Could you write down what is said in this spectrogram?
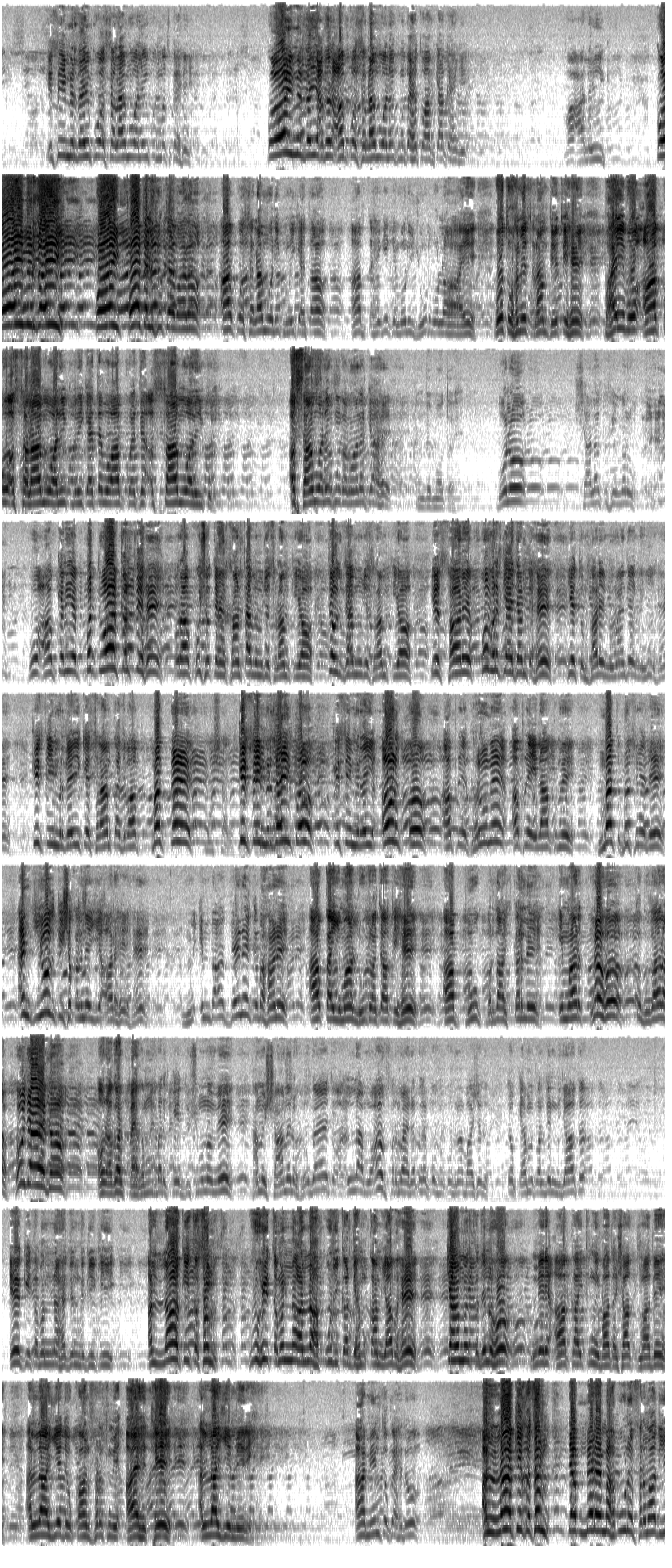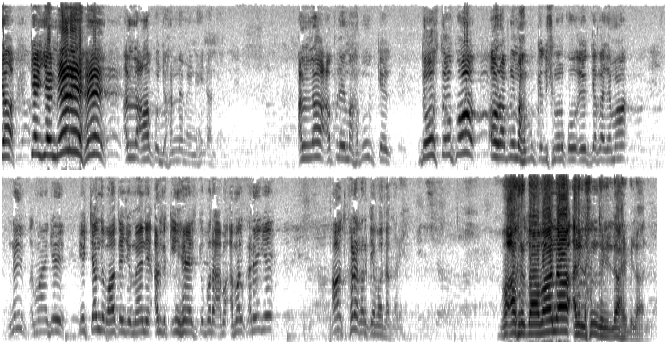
کسی مرزائی کو السلام علیکم مت کہیں۔ کوئی مرزائی اگر آپ کو السلام علیکم کہے تو آپ کیا کہیں گے؟ کوئی مرزائی کوئی پاتل فکر والا آپ کو السلام علیکم نہیں کہتا۔ آپ کہیں گے کہ مولوی جھوٹ بول رہا ہے وہ تو ہمیں سلام دیتے ہیں۔ بھائی وہ آپ کو السلام علیکم نہیں کہتے وہ آپ کو کہتے ہیں السلام علیکم۔ السلام علیکم کا معنی کیا ہے؟ پہ موت ہے۔ بولو شالا تھی مرو۔ وہ آپ کے لیے بد دعا کرتے ہیں اور آپ خوش ہوتے ہیں، خان صاحب نے مجھے سلام کیا، چودھری صاحب نے مجھے سلام کیا، یہ سارے کفر کے ایجنٹ ہیں، یہ تمہارے نمائندے نہیں ہیں۔ کسی مرزئی کے سلام کا جواب مت دے کسی مرزئی کو، کسی مرزئی عورت کو اپنے گھروں میں، اپنے علاقوں میں مت گھسنے دے این جی اوز کی شکل میں یہ آ رہے ہیں۔ امداد دینے کے بہانے آپ کا ایمان لوٹنا چاہتے ہیں۔ آپ بھوک برداشت کر لیں۔ عمارت نہ ہو تو گزارا ہو جائے گا۔ اور اگر پیغمبر کے دشمنوں میں ہم شامل ہو گئے تو اللہ معاف فرمائے رکھنا کفر کفر باشد۔ تو قیامت والدین نجات ایک ہی تمنا ہے زندگی کی۔ اللہ کی قسم، وہی تمنا اللہ پوری کر دے، ہم کامیاب ہیں۔ قیامت کا دن ہو، میرے آقا اتنی بات اشاد فرما دیں۔ اللہ یہ جو کانفرنس میں آئے تھے، اللہ یہ میرے ہیں۔ آمین تو کہہ دو۔ اللہ کی قسم، جب میرے محبوب نے فرما دیا کہ یہ میرے ہیں، اللہ آپ کو جہنم میں نہیں ڈالے اللہ اپنے محبوب کے دوستوں کو اور اپنے محبوب کے دشمنوں کو ایک جگہ جمع نہیں فرمائیں گے۔ یہ چند باتیں جو میں نے عرض کی ہیں، اس کے اوپر عمل کریں گے۔ ہاتھ کھڑا کر کے وعدہ کریں۔ وآخر دعوانا الحمد للہ رب العالمین۔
